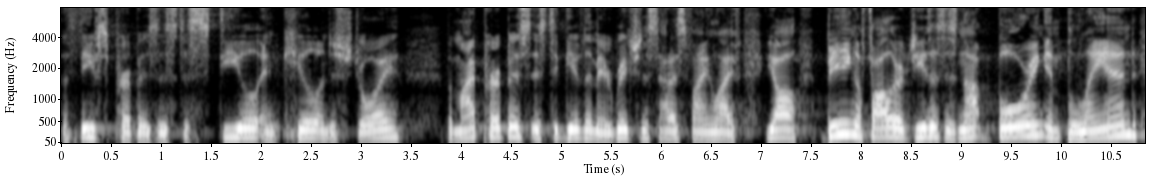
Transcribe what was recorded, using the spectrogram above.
The thief's purpose is to steal and kill and destroy, but my purpose is to give them a rich and satisfying life. Y'all, being a follower of Jesus is not boring and bland,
